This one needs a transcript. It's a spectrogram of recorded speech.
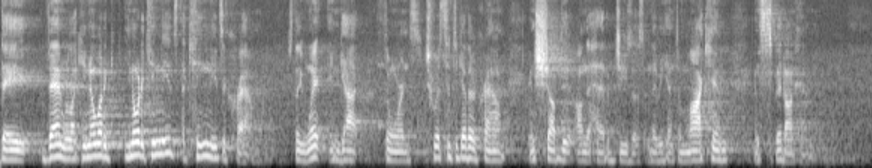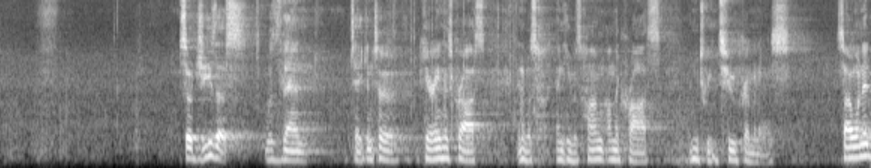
they then were like, you know what? A, you know what a king needs? A king needs a crown. So they went and got thorns, twisted together a crown, and shoved it on the head of Jesus. And they began to mock him and spit on him. So Jesus was then taken to carrying his cross, and, it was, and he was hung on the cross in between two criminals. So I wanted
